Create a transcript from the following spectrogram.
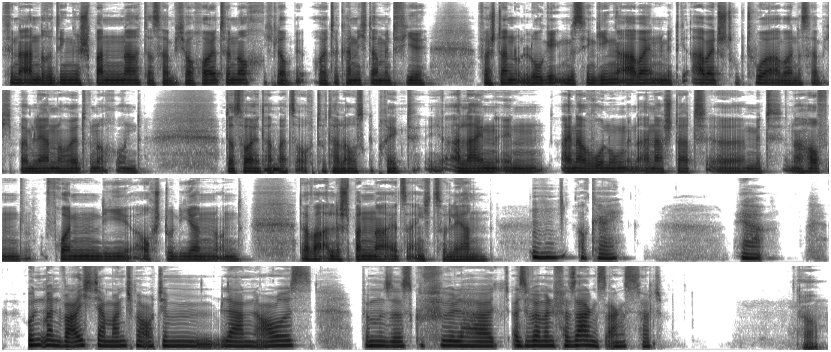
finde andere Dinge spannender. Das habe ich auch heute noch. Ich glaube, heute kann ich da mit viel Verstand und Logik ein bisschen gegenarbeiten, mit Arbeitsstruktur, aber das habe ich beim Lernen heute noch und das war ja damals auch total ausgeprägt. Allein in einer Wohnung in einer Stadt äh, mit einer Haufen Freunden, die auch studieren und da war alles spannender als eigentlich zu lernen. Mhm, okay. Ja. Und man weicht ja manchmal auch dem Lernen aus, wenn man so das Gefühl hat, also wenn man Versagensangst hat. Ja.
